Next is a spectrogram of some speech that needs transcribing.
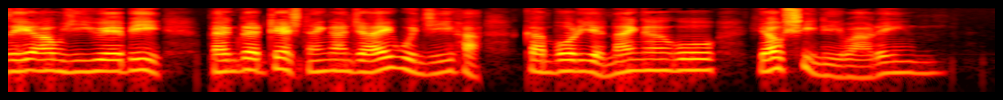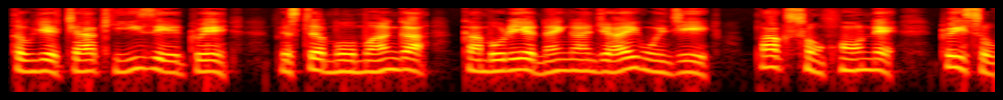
စေအောင်ရည်ရွယ်ပြီးဘင်္ဂလားဒေ့ရှ်နိုင်ငံသားရေးဝန်ကြီးဟာကမ္ဘောဒီးယားနိုင်ငံကို ရောက်ရှိနေပါတယ်။သုံးရက်ကြာခီးစဉ်အတွင်း မစ္စတာမိုမန်ကကမ္ဘောဒီးယားနိုင်ငံသားရေးဝန်ကြီးပတ်ဆုံဟွန်နဲ့တွေ့ဆုံ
